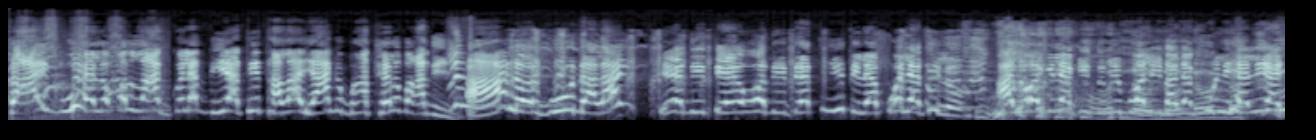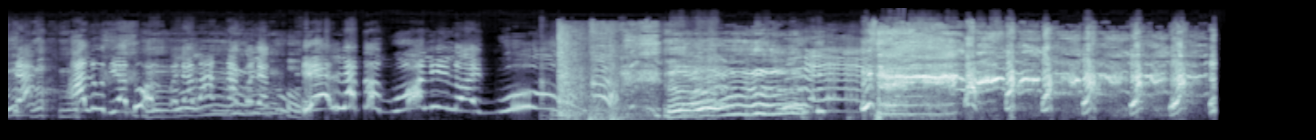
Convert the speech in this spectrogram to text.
তাই গুহে লোক লাগ কইলে দিয়াছি থালা এক বাঁথেল বাড়ি। আর ওই গু ডালাই এ দিতে ও দিতে থিতিলে পয়লা ছিল। আলু ওইগুলা কি তুমি বলি ভাবে কুলি হেলি আইছে? আলু দিয়া ধর কইলা রান্না কইলা তো। এলে তো বলি লয় গু!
